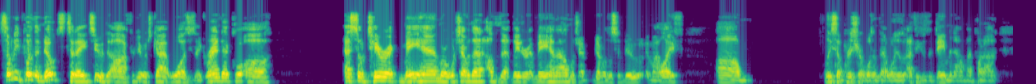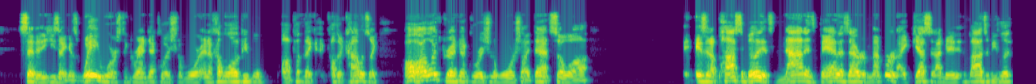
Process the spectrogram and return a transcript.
Somebody put in the notes today too. Uh, I forget which guy it was. He's like Grand Declaration, uh, Esoteric Mayhem or whichever that other that later at Mayhem album, which I've never listened to in my life. Um, at least I'm pretty sure it wasn't that one. I think it was the Daemon album I put on. Said that he's like is way worse than Grand Declaration of War, and a couple other people uh, put like other comments like, "Oh, I like Grand Declaration of War," like that. So, uh, is it a possibility it's not as bad as I remembered? I guess. It. I mean, the odds of me li-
